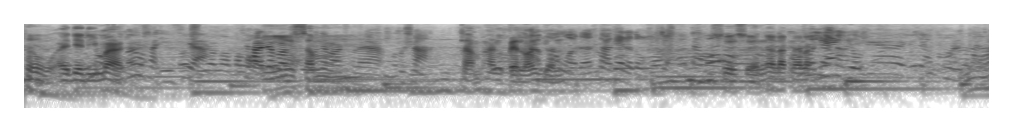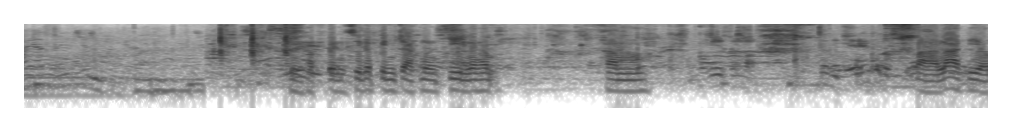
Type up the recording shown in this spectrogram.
โอ้โหไอเดียดีมาก 没有翻译器啊？是他这边从那边出来啊？不是啊， 3,800หยวน 问我的大概的东西。 สวยๆ น่ารักน่ารัก 我连有 นี่ครับ เป็นศิลปินจากเมืองจีนนะครับทำ ปลาลาดเดียว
